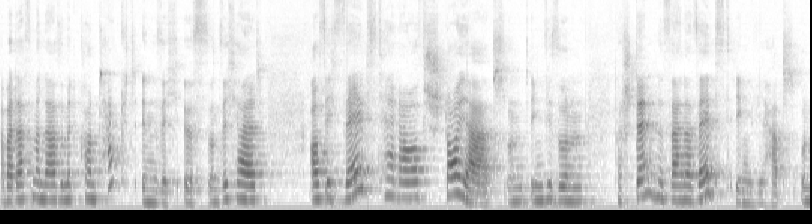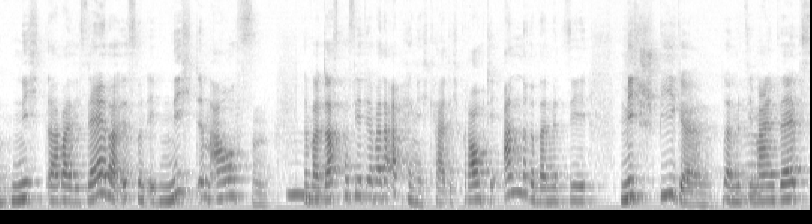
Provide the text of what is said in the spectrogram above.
Aber dass man da so mit Kontakt in sich ist und sich halt aus sich selbst heraus steuert und irgendwie so ein Verständnis seiner selbst irgendwie hat und nicht dabei sich selber ist und eben nicht im Außen. Mhm. Weil das passiert ja bei der Abhängigkeit. Ich brauche die anderen, damit sie mich spiegeln, damit ja. sie mein Selbst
